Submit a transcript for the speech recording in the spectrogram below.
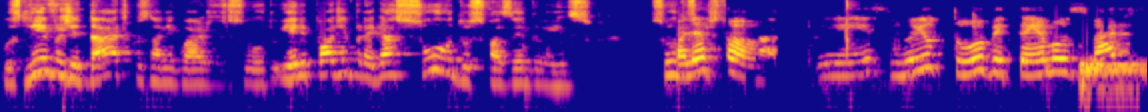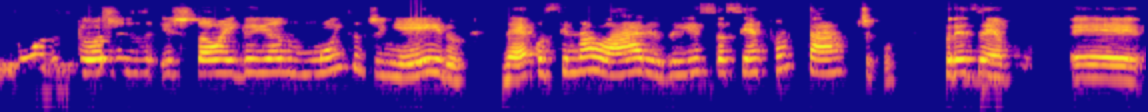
os livros didáticos na linguagem do surdo, e ele pode empregar surdos fazendo isso. Surdos Olha só, isso. no YouTube temos vários surdos que hoje estão aí ganhando muito dinheiro, né, com sinalários, e isso assim é fantástico. Por exemplo, é,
